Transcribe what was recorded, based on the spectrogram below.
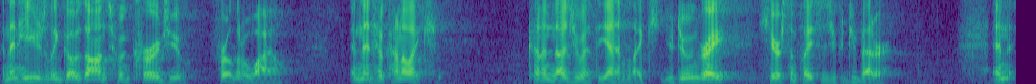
And then he usually goes on to encourage you for a little while. And then he'll kind of like, kind of nudge you at the end, like, you're doing great, here are some places you could do better. And,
